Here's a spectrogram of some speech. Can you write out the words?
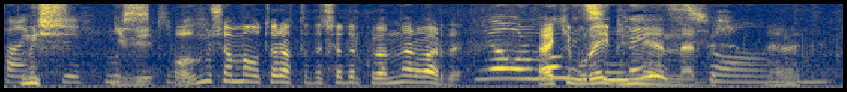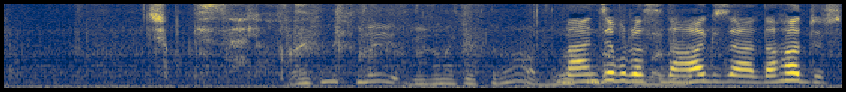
Sanki mış mış gibi, olmuş ama o tarafta da çadır kuranlar vardı. Ya ormanın Belki burayı bilmeyenlerdir. Evet. Çok güzel. Ben şimdi şurayı gözüme kestirdim ama burası Bence da burası olabilir. daha güzel, daha düz.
